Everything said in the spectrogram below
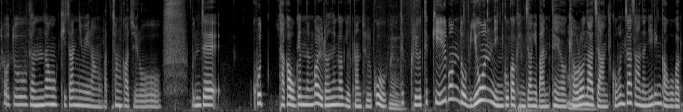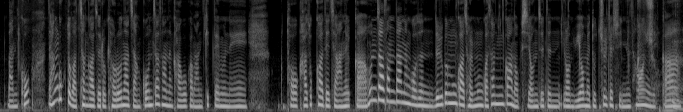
저도 변상욱 기자님이랑 마찬가지로 문제 곧 다가오겠는 걸 이런 생각이 일단 들고 음. 특, 그리고 특히 일본도 미혼 인구가 굉장히 많대요. 음. 결혼하지 않고 혼자 사는 1인 가구가 많고 근데 한국도 마찬가지로 결혼하지 않고 혼자 사는 가구가 많기 때문에 더 가속화되지 않을까. 혼자 산다는 것은 늙음과 젊음과 상관없이 언제든 이런 위험에 노출될 수 있는 상황이니까. 네.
